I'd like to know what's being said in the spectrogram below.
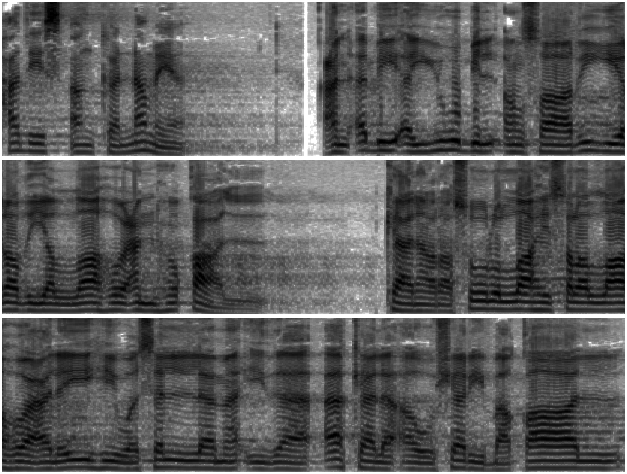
حديث أنك نمي عن أبي أيوب الأنصاري رضي الله عنه قال كان رسول الله صلى الله عليه وسلم إذا أكل أو شرب قال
